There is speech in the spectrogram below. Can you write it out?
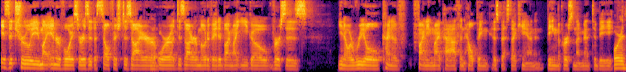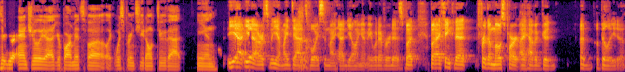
is it truly my inner voice or is it a selfish desire Mm. or a desire motivated by my ego versus you know a real kind of finding my path and helping as best I can and being the person I'm meant to be. Or is it your Aunt Julia at your bar mitzvah, like whispering to you, "Don't do that"? Ian. Yeah, yeah, or it's yeah, my dad's voice in my head yelling at me, whatever it is. But but I think that for the most part, I have a good ability to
